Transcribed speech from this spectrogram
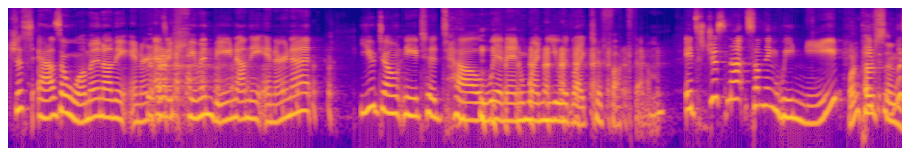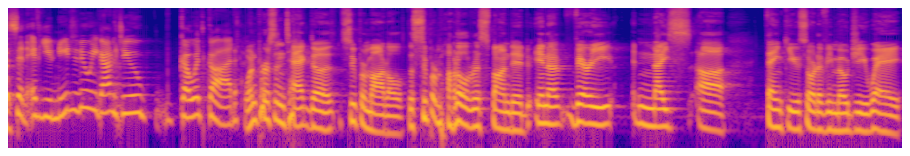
just as a woman on the internet, as a human being on the internet, you don't need to tell women when you would like to fuck them. It's just not something we need. One If- person- listen, if you need to do what you got to do, go with God. One person tagged a supermodel. The supermodel responded in a very nice uh, thank you sort of emoji way,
